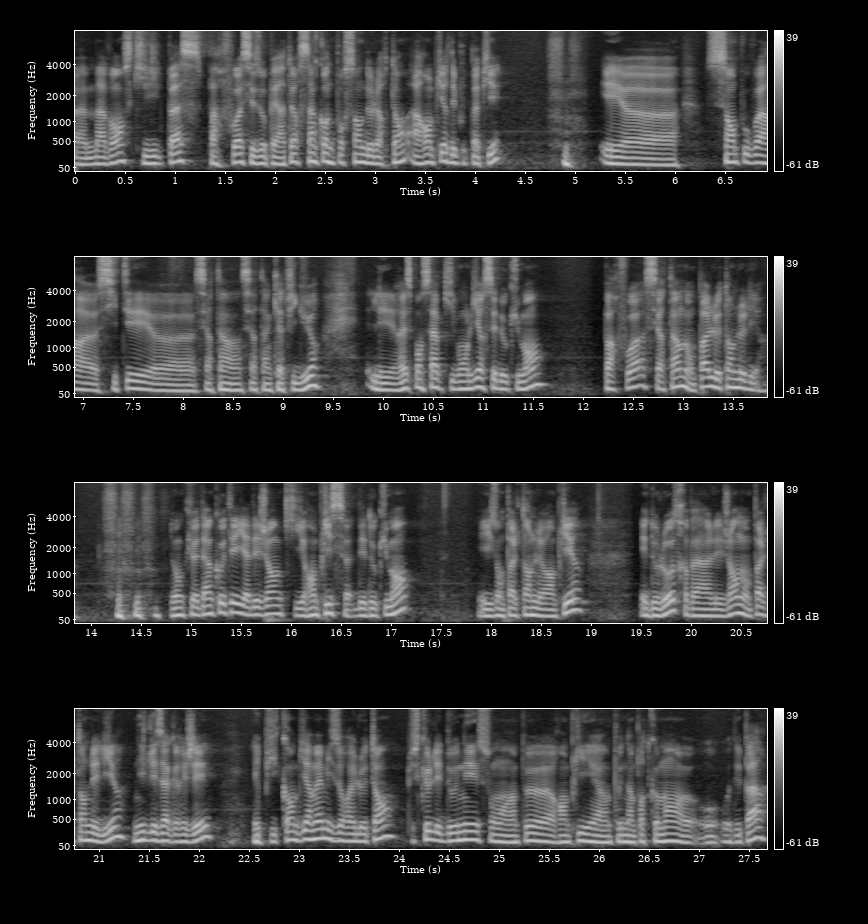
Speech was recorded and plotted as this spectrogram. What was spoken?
euh, m'avancent qu'ils passent parfois ces opérateurs 50% de leur temps à remplir des bouts de papier. Et euh, sans pouvoir euh, citer euh, certains, certains cas de figure, les responsables qui vont lire ces documents, parfois certains n'ont pas le temps de le lire. Donc d'un côté, il y a des gens qui remplissent des documents et ils n'ont pas le temps de les remplir. Et de l'autre, ben, les gens n'ont pas le temps de les lire, ni de les agréger. Et puis quand bien même ils auraient le temps, puisque les données sont un peu remplies un peu n'importe comment au, au départ,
